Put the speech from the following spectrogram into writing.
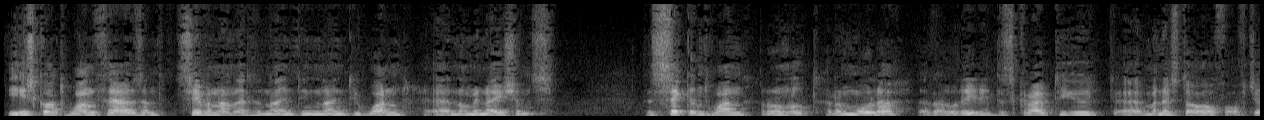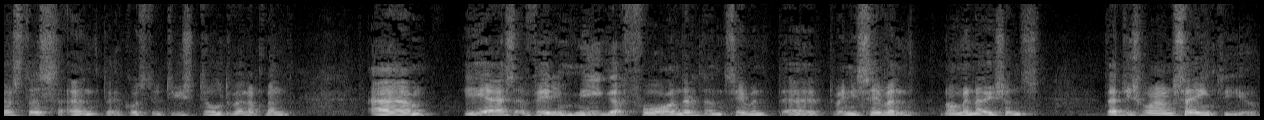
He's got 1,791 uh, nominations. The second one, Ronald Lamola, that I already described to you, uh, Minister of, of Justice and uh, Constitutional Development. Um, he has a very meager 427 uh, nominations. That is why I'm saying to you,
